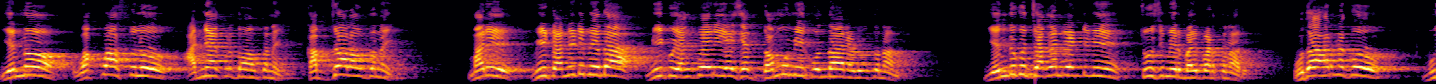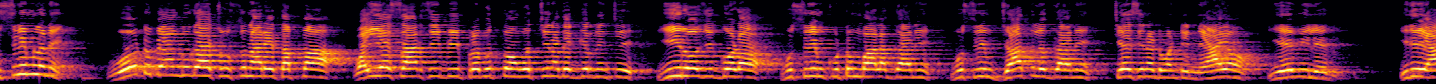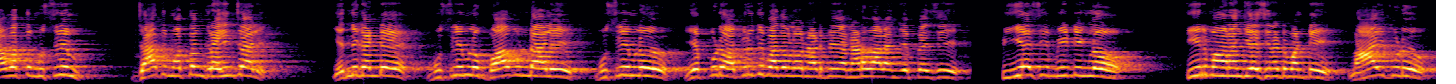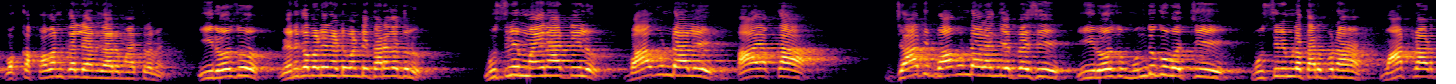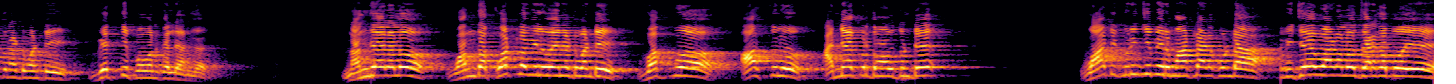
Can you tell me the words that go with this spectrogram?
ఎన్నో వక్వాస్తులు అన్యాకృతం అవుతున్నాయి కబ్జాలు అవుతున్నాయి. మరి వీటన్నిటి మీద మీకు ఎంక్వైరీ చేసే దమ్ము మీకు ఉందా అని అడుగుతున్నాను. ఎందుకు జగన్ రెడ్డిని చూసి మీరు భయపడుతున్నారు? ఉదాహరణకు ముస్లింలని ఓటు బ్యాంకుగా చూస్తున్నారే తప్ప వైఎస్ఆర్సీపీ ప్రభుత్వం వచ్చిన దగ్గర నుంచి ఈ రోజుకి కూడా ముస్లిం కుటుంబాలకు కానీ ముస్లిం జాతులకు కానీ చేసినటువంటి న్యాయం ఏమీ లేదు. ఇది యావత్తు ముస్లిం జాతి మొత్తం గ్రహించాలి. ఎందుకంటే ముస్లింలు బాగుండాలి ముస్లింలు ఎప్పుడు అభివృద్ధి పదంలో నడిపి నడవాలని చెప్పేసి పిఎస్సి మీటింగ్లో తీర్మానం చేసినటువంటి నాయకుడు ఒక్క పవన్ కళ్యాణ్ గారు మాత్రమే. ఈరోజు వెనుకబడినటువంటి తరగతులు ముస్లిం మైనార్టీలు బాగుండాలి ఆ యొక్క జాతి బాగుండాలని చెప్పేసి ఈరోజు ముందుకు వచ్చి ముస్లింల తరపున మాట్లాడుతున్నటువంటి వ్యక్తి పవన్ కళ్యాణ్ గారు. నంద్యాలలో వంద కోట్ల విలువైనటువంటి వక్ఫ్ ఆస్తులు అన్యాకృతం అవుతుంటే వాటి గురించి మీరు మాట్లాడకుండా విజయవాడలో జరగబోయే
